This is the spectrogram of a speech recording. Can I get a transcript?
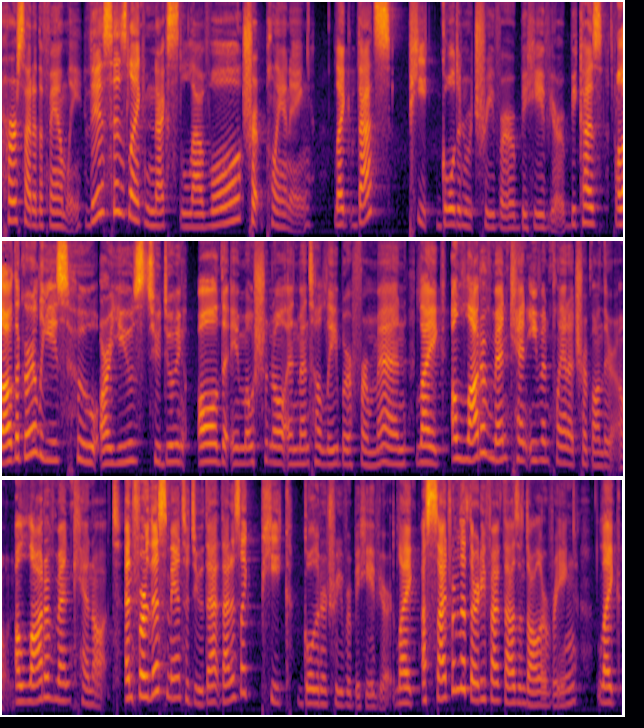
her side of the family? This is like next level trip planning. Like, that's peak golden retriever behavior because a lot of the girlies who are used to doing all the emotional and mental labor for men, like a lot of men can't even plan a trip on their own. A lot of men cannot. And for this man to do that, that is like peak golden retriever behavior. Like aside from the $35,000 ring, like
